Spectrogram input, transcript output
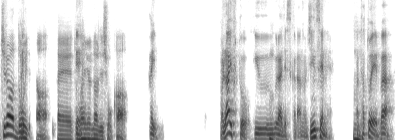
ちらはどういった、えっと、ええ内容になるでしょうか？はい。まあ、ライフというぐらいですから、あの、人生面。まうんあ、例えば、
